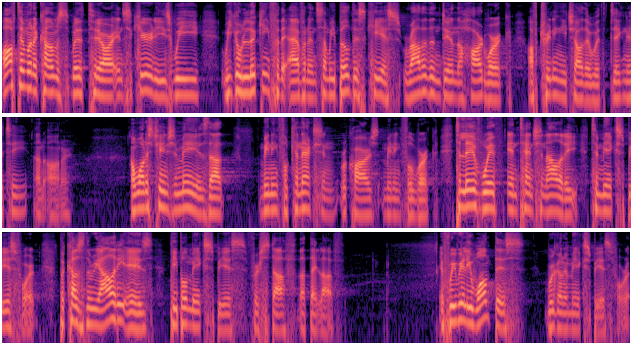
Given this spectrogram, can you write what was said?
Often, when it comes with, to our insecurities, we, we go looking for the evidence and we build this case rather than doing the hard work of treating each other with dignity and honor. And what has changed in me is that meaningful connection requires meaningful work. To live with intentionality, to make space for it. Because the reality is, people make space for stuff that they love. If we really want this, we're going to make space for it.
